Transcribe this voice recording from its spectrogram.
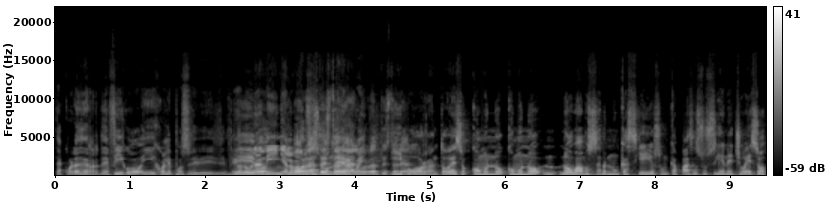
¿Te acuerdas de, de Figo? Híjole, pues eh, violó Sí, una niña, lo vamos a borran esconder, güey. borran tu Y borran todo eso. ¿Cómo no, cómo no, no vamos a saber nunca si ellos son capaces o si han hecho eso?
